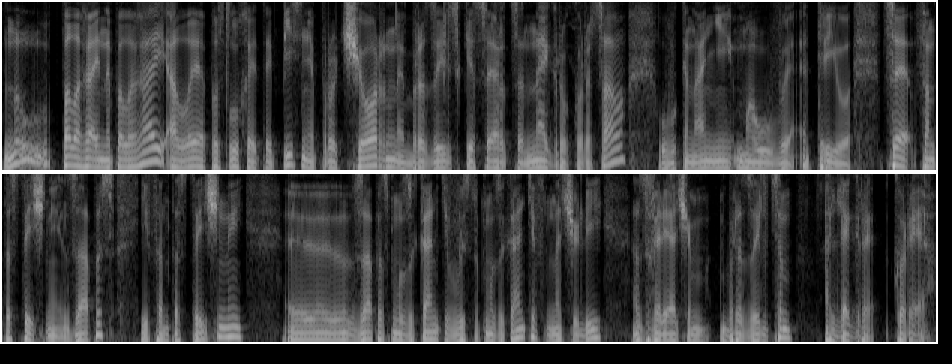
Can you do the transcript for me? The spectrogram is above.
Ну, полагай, не полагай, але послухайте пісня про чорне бразильське серце Негро Коресао у виконанні Мауве Тріо. Це фантастичний запис і фантастичний е, запис музикантів, виступ музикантів на чолі з гарячим бразильцем Алегре Кореа.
